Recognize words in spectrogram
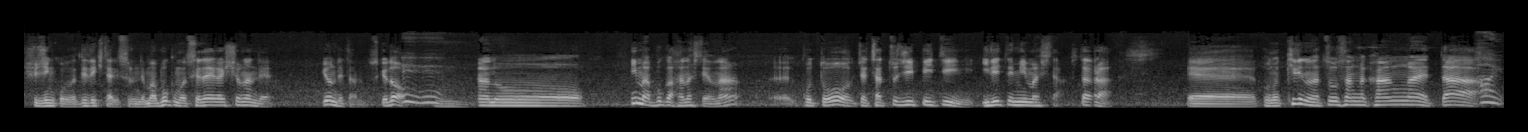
主人公が出てきたりするんで、まあ、僕も世代が一緒なんで読んでたんですけど、ええ、あのー、今僕が話したようなことをじゃあチャット GPT に入れてみました。そしたら、えー、この桐野夏夫さんが考えた、はい、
